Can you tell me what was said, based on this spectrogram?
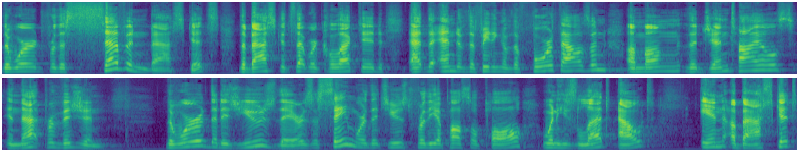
the word for the seven baskets, the baskets that were collected at the end of the feeding of the 4,000 among the Gentiles in that provision. The word that is used there is the same word that's used for the Apostle Paul when he's let out in a basket,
